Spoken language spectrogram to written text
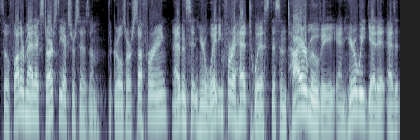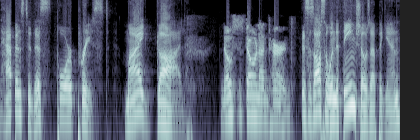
So Father Maddox starts the exorcism. The girls are suffering, and I've been sitting here waiting for a head twist this entire movie, and here we get it as it happens to this poor priest. My God. No stone unturned. This is also when the theme shows up again.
